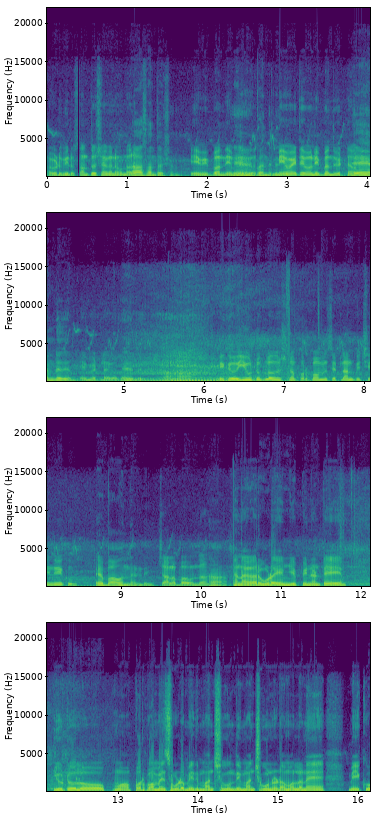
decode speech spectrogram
అప్పుడు మీరు సంతోషంగానే ఉన్నారు? ఆ, సంతోషం. ఏం ఇబ్బంది? ఇబ్బంది. మేమైతే ఏమైనా ఇబ్బంది పెట్టాము? ఏం లేదు ఏం లేదు. ఏం పెట్టలేదు. మీకు యూట్యూబ్లో చూసిన పర్ఫార్మెన్స్ ఎట్లా అనిపించింది మీకు? ఏ బాగుందండి. చాలా బాగుందా. అన్న గారు కూడా ఏం చెప్పిండంటే యూట్యూబ్లో పర్ఫార్మెన్స్ కూడా మీది మంచిగా ఉంది మంచిగా ఉండడం వల్లనే మీకు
